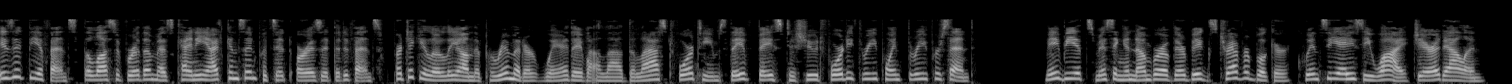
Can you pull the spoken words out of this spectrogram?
Is it the offense, the loss of rhythm as Kenny Atkinson puts it, or is it the defense, particularly on the perimeter where they've allowed the last four teams they've faced to shoot 43.3%? Maybe it's missing a number of their bigs Trevor Booker, Quincy ACY, Jarrett Allen.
